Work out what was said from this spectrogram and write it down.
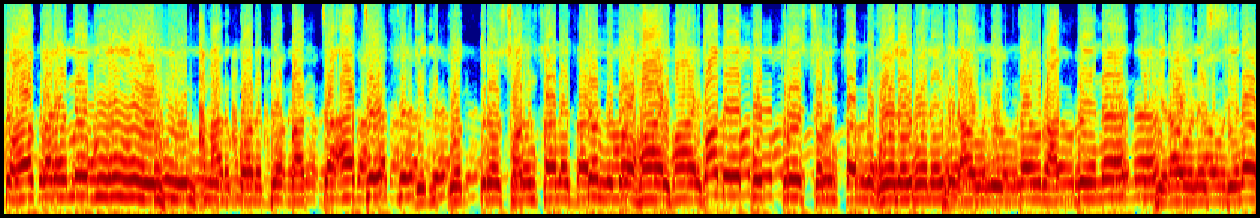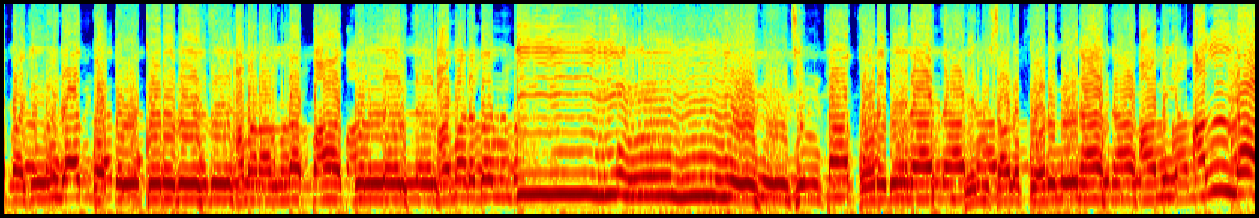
দোয়া করে আমার বাচ্চা আছে। যদি পুত্র সন্তানের জন্ম হয়, তবে পুত্র সন্তান হলে ফেরাউনের রাখবে না। ফেরাউনের সেনা বাহিনীরা কতল করবে? আমার আল্লাহ পাক বললেন, আমার বন্দি চিন্তা করবে না, টেনশন করবে না। আমি আল্লাহ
